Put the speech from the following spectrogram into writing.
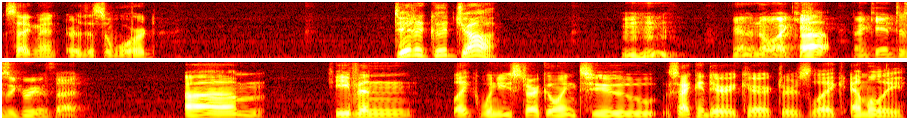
segment or this award did a good job. Mm-hmm. Yeah, no, I can't. I can't disagree with that. um, even like when you start going to secondary characters like Emily,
